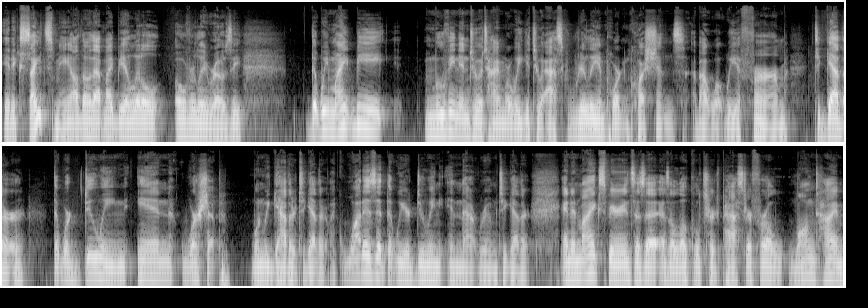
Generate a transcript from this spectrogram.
it excites me, although that might be a little overly rosy, that we might be moving into a time where we get to ask really important questions about what we affirm together that we're doing in worship when we gather together like what is it that we are doing in that room together and in my experience as a as a local church pastor for a long time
